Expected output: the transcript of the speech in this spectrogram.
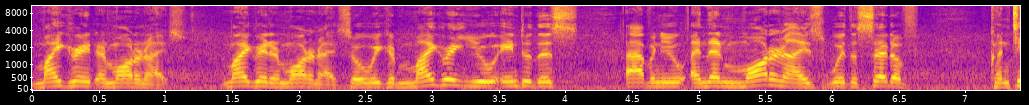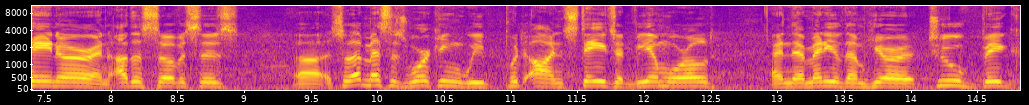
migrate and modernize. Migrate and modernize. So we could migrate you into this avenue and then modernize with a set of container and other services. Uh, so that message is working. We put on stage at VMworld, and there are many of them here, two big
